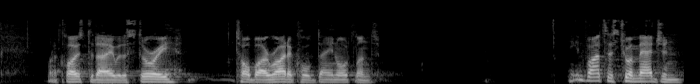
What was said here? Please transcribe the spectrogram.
I want to close today with a story told by a writer called Dane Ortlund. He invites us to imagine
